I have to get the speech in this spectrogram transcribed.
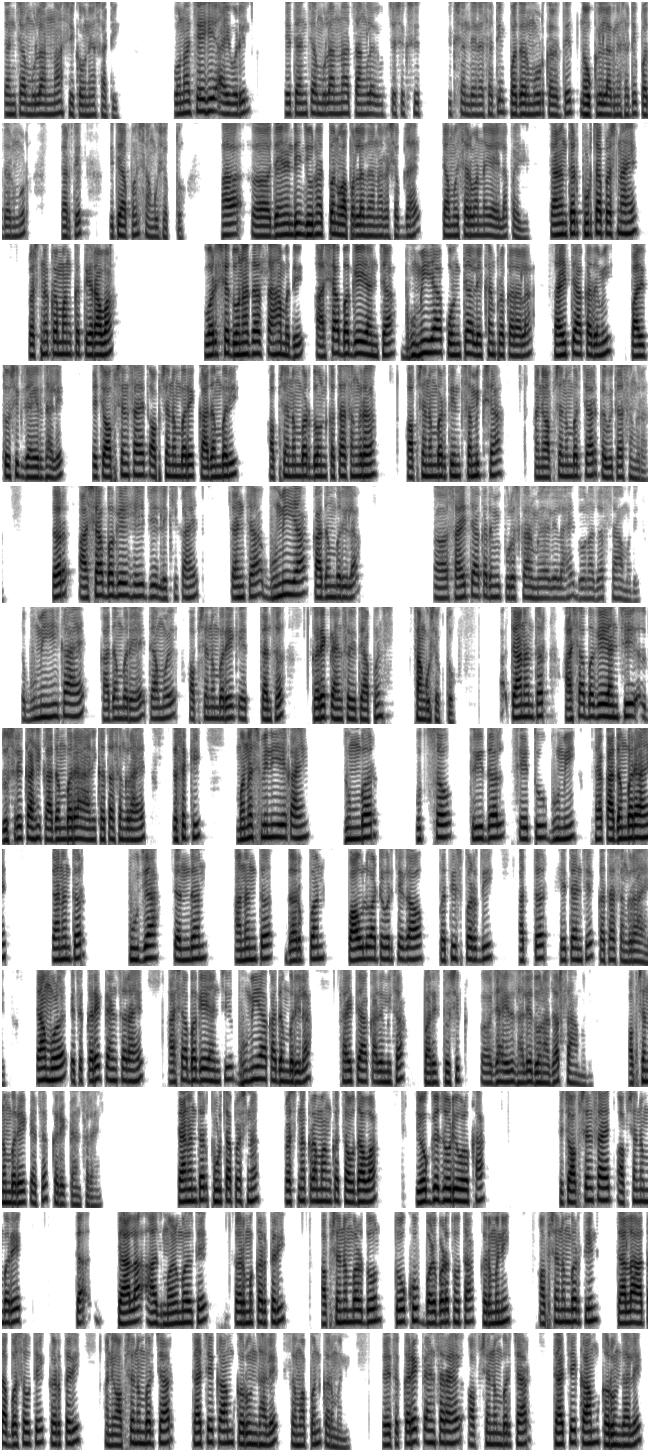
त्यांच्या मुलांना शिकवण्यासाठी. कोणाचेही आई-वडील हे त्यांच्या मुलांना चांगलं उच्च शिक्षित शिक्षण देण्यासाठी पदरमोड करतात. नोकरी लागण्यासाठी पदरमोड करतात. इथे आपण सांगू शकतो. हा दैनंदिन जीवनात पण वापरला जाणारा शब्द आहे. त्यामुळे सर्वांना यायला पाहिजे. त्यानंतर पुढचा प्रश्न आहे. प्रश्न क्रमांक 13वा. वर्ष 2006 मध्ये आशा बगे यांच्या भूमी या कोणत्या लेखन प्रकाराला साहित्य अकादमी पारितोषिक जाहीर झाले? त्याचे ऑप्शन्स आहेत. ऑप्शन नंबर एक कादंबरी, ऑप्शन नंबर दोन कथासंग्रह, ऑप्शन नंबर तीन समीक्षा आणि ऑप्शन नंबर चार कविता संग्रह. तर आशा बगे हे जे लेखिका आहेत त्यांच्या भूमी या कादंबरीला साहित्य अकादमी पुरस्कार मिळालेला आहे दोन हजार सहामध्ये तर भूमी ही काय आहे? कादंबरी आहे. त्यामुळे ऑप्शन नंबर एक त्यांचं करेक्ट आन्सर इथे आपण सांगू शकतो. त्यानंतर आशा बगे यांची दुसरे काही कादंबऱ्या आणि कथासंग्रह आहेत. जसं की मनस्विनी एक आहे, झुंबर, उत्सव, त्रिदल, सेतू, भूमी ह्या कादंबऱ्या आहेत. त्यानंतर पूजा, चंदन, अनंत, दर्पण, पाऊल वाटेवरचे गाव, प्रतिस्पर्धी, अत्तर हे त्यांचे कथासंग्रह आहेत. त्यामुळं याचं करेक्ट आन्सर आहे आशा बगे यांची भूमी या कादंबरीला साहित्य अकादमीचा पारितोषिक जाहीर झाले दोन हजार सहामध्ये ऑप्शन नंबर एक याचं करेक्ट आन्सर आहे. त्यानंतर पुढचा प्रश्न, प्रश्न क्रमांक 14वा योग्य जोडी ओळखा. त्याचे ऑप्शन्स आहेत. ऑप्शन नंबर एक त्या त्याला आज मळमळते, कर्मकर्तरी. ऑप्शन नंबर दोन तो खूप बडबडत होता, कर्मणी. ऑप्शन नंबर तीन त्याला आता बसवते, कर्तरी. आणि ऑप्शन नंबर चार त्याचे काम करून झाले, समापन कर्मणी. याचं करेक्ट आन्सर आहे ऑप्शन नंबर चार त्याचे काम करून झाले.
